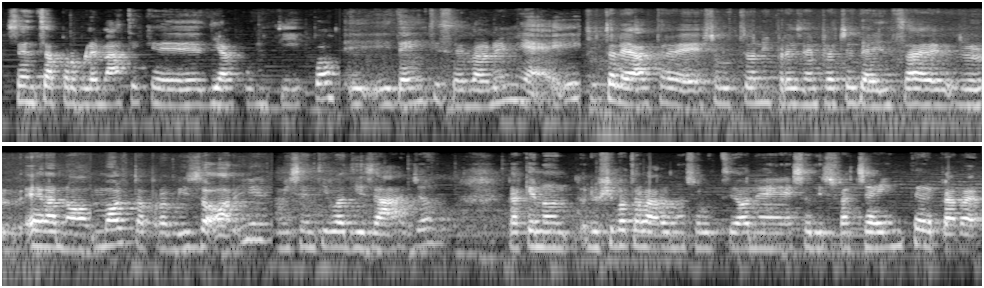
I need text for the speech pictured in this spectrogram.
senza problematiche di alcun tipo. I, I, denti sembrano i miei. Tutte le altre soluzioni prese in precedenza erano molto provvisorie. Mi sentivo a disagio perché non riuscivo a trovare una soluzione soddisfacente per,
